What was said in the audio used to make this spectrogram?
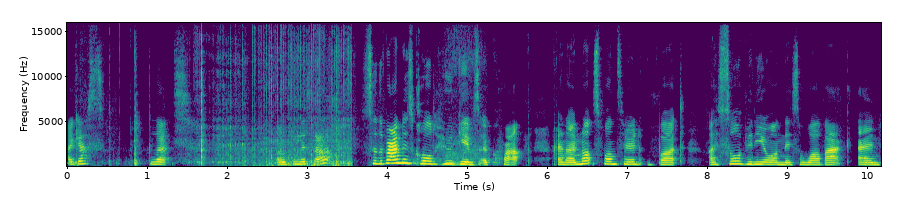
I guess let's open this up. So the brand is called Who Gives a Crap and I'm not sponsored but I saw a video on this a while back and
